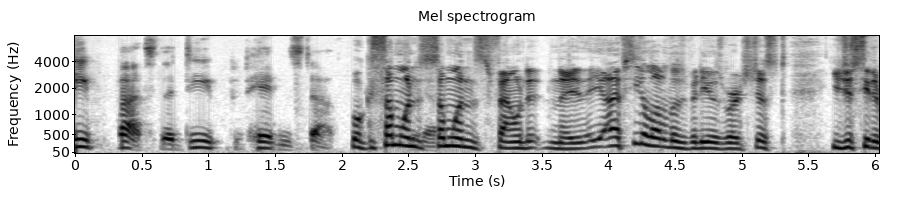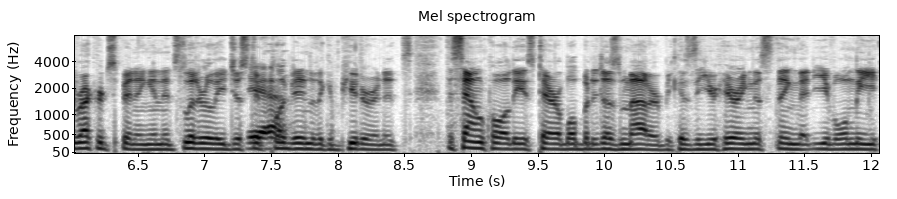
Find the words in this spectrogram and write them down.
deep cuts, the deep hidden stuff. Well, because someone Yeah. someone's found it, and they, I've seen a lot of those videos where it's just you just see the record spinning, and it's literally just Yeah. plugged into the computer, and it's the sound quality is terrible, but it doesn't matter because you're hearing this thing that you've only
